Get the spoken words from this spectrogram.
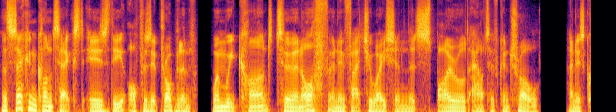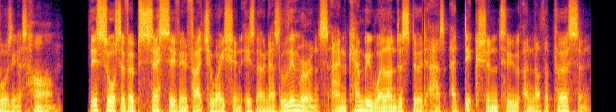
The second context is the opposite problem when we can't turn off an infatuation that's spiraled out of control and is causing us harm. This sort of obsessive infatuation is known as limerence and can be well understood as addiction to another person.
